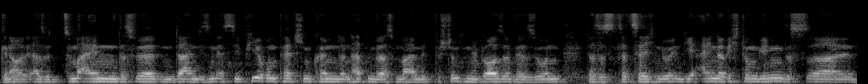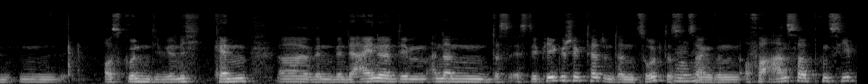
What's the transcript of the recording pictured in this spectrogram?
Genau, also zum einen, dass wir da in diesem SCP rumpatchen können, dann hatten wir es mal mit bestimmten Browser-Versionen, dass es tatsächlich nur in die eine Richtung ging, das äh, aus Gründen, die wir nicht kennen, äh, wenn, wenn der eine dem anderen das SDP geschickt hat und dann zurück, das ist mhm. sozusagen so ein Offer-Answer-Prinzip,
